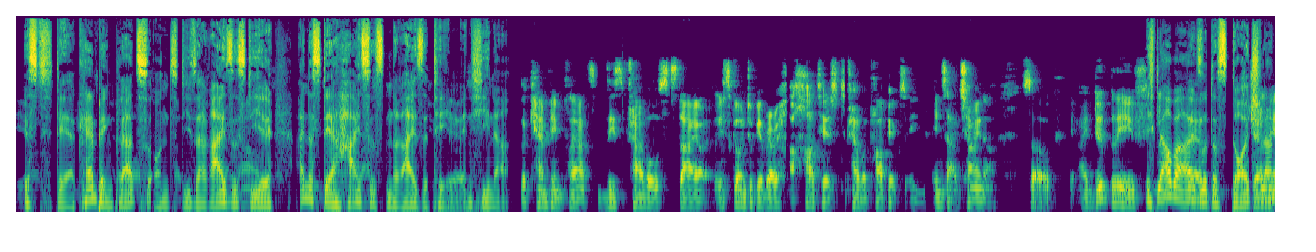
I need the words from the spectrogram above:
ist der Campingplatz und dieser Reisestil eines der heißesten Reisethemen in China. The campingplatz, this travel style is going to be a very hottest travel topics in, inside China. Ich glaube also, dass Deutschland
